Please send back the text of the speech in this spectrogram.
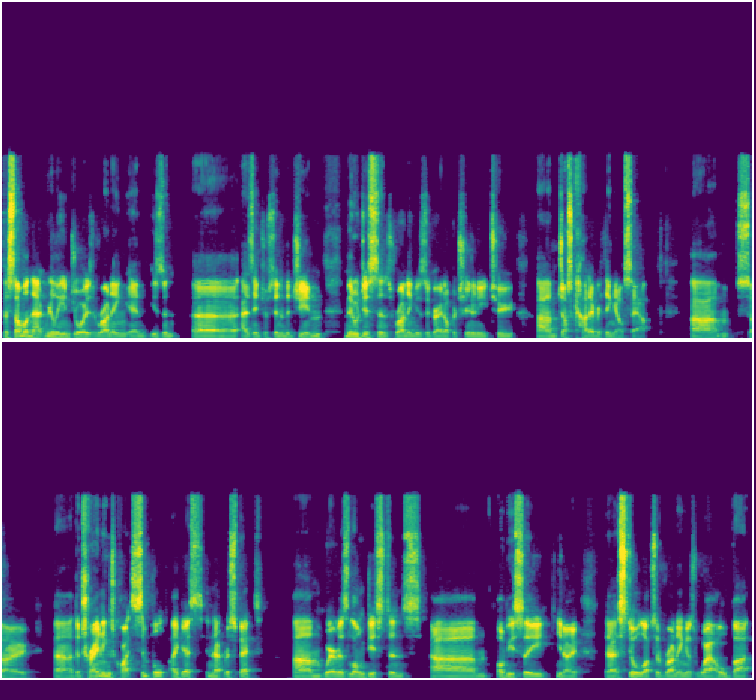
for someone that really enjoys running and isn't uh, as interested in the gym, middle distance running is a great opportunity to um, just cut everything else out. Um, so uh, the training is quite simple, I guess, in that respect. Um, whereas long distance, um, obviously, you know, uh, still lots of running as well, but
